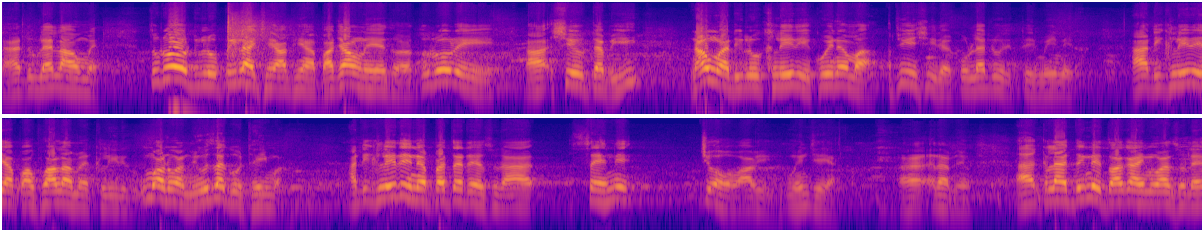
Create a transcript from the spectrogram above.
ဒါသူလဲလာအောင်မယ်သူတို့ဒီလိုပေးလိုက်ခြင်းအပြင်ဘာကြောင့်လဲဆိုတော့သူတို့တွေအာအရှိတ်တက်ပြီးနောက်မှဒီလိုကလေးတွေကိုင်းထဲမှာအပြည့်ရှိတယ်ကိုလက်တို့တင်မေးနေတာအာဒီကလေးတွေကပေါက်ဖွားလာမဲ့ကလေးတွေဥမာတော့မျိုးဆက်ကိုထိမ့်ပါ အာဒီကလေးတွေနဲ့ပတ်သက်တယ်ဆိုတာ10နှစ်ကြော်သွားပြီဝင်းချင်ရအဲအဲ့ဒါမျိုးအာကလတ်တင်းတွေသွားကိုင်းတော့ဆိုလဲ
